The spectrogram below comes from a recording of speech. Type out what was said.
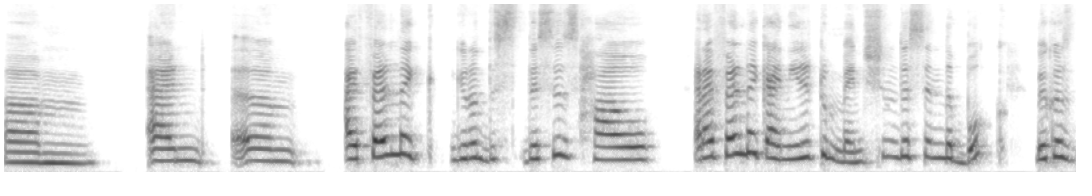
Um, and um, I felt like, you know, this this is how, and I felt like I needed to mention this in the book because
